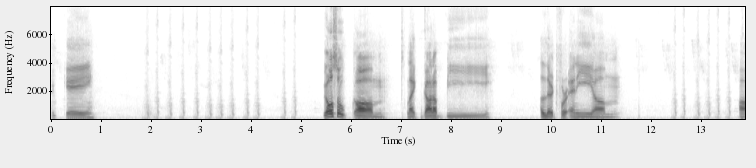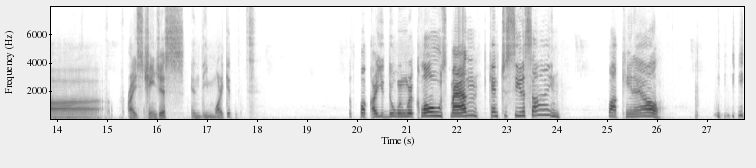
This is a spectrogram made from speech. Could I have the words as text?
Okay. We also um like gotta be alert for any um uh price changes in the market. The fuck are you doing? We're closed, man. Can't you see the sign? Fucking hell.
